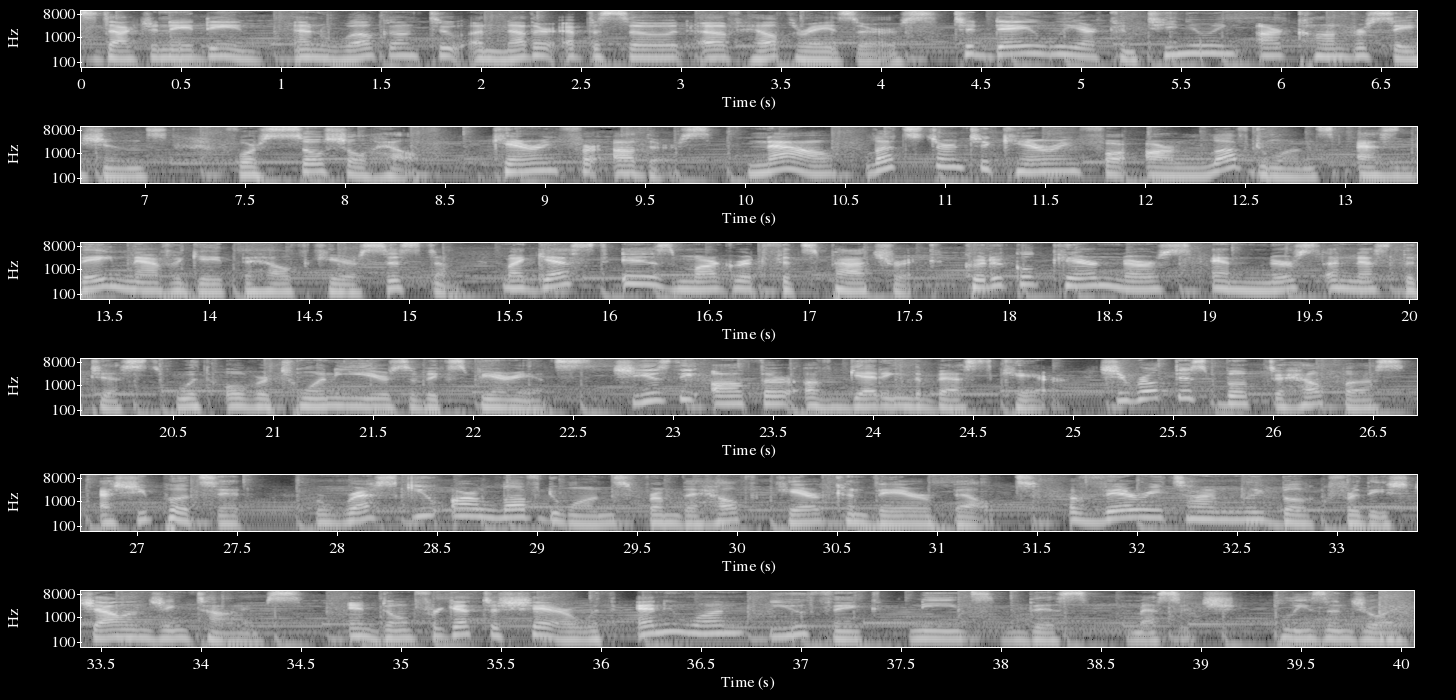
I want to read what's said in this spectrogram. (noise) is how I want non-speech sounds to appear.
It's Dr. Nadine, and welcome to another episode of Health Raisers. Today, we are continuing our conversations for social health, caring for others. Now, let's turn to caring for our loved ones as they navigate the healthcare system. My guest is Margaret Fitzpatrick, critical care nurse and nurse anesthetist with over 20 years of experience. She is the author of Getting the Best Care. She wrote this book to help us, as she puts it, Rescue Our Loved Ones from the Healthcare Conveyor Belt. A very timely book for these challenging times. And don't forget to share with anyone you think needs this message. Please enjoy.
